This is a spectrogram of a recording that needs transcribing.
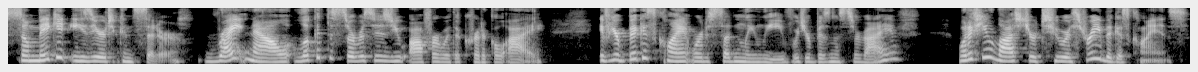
So make it easier to consider. Right now, look at the services you offer with a critical eye. If your biggest client were to suddenly leave, would your business survive? What if you lost your two or three biggest clients?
